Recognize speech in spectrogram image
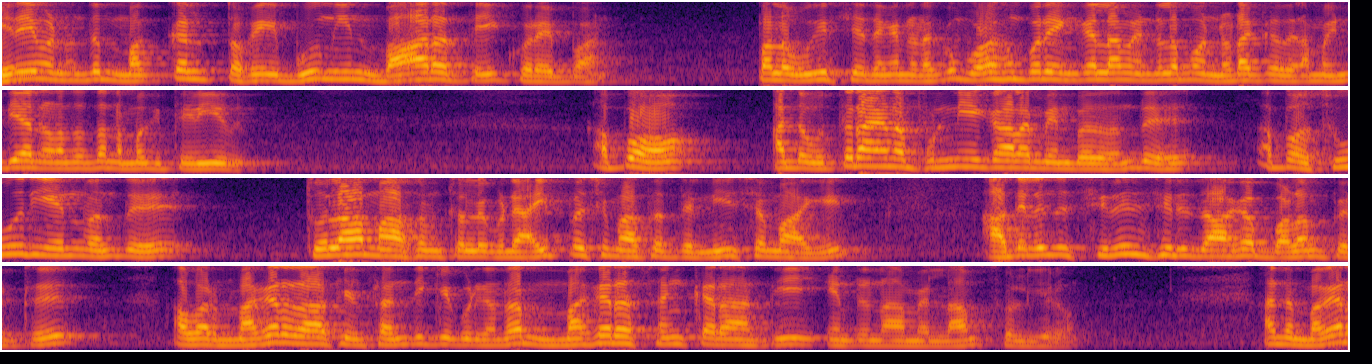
இறைவன் வந்து மக்கள் தொகை பூமியின் பாரத்தை குறைப்பான். பல உயிர் சேதங்கள் நடக்கும். உலகம் பூரா எங்கெல்லாம் என்னெல்லாமோ நடக்குது. நம்ம இந்தியாவில் நடந்தது தான் நமக்கு தெரியுது. அப்போ அந்த உத்தராயண புண்ணிய காலம் என்பது வந்து அப்போ சூரியன் வந்து துலா மாதம் சொல்லக்கூடிய ஐப்பசி மாதத்தில் நீசமாகி அதிலிருந்து சிறிது சிறிதாக பலம் பெற்று அவர் மகர ராசியில் சந்திக்கக்கூடிய மகர சங்கராந்தி என்று நாம் எல்லாம் சொல்கிறோம். அந்த மகர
